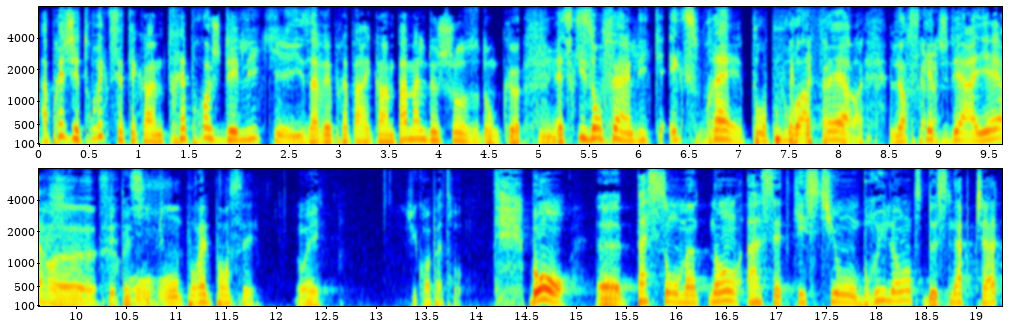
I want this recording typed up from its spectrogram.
Après, j'ai trouvé que c'était quand même très proche des leaks. Et ils avaient préparé quand même pas mal de choses. Donc, euh, mm. est-ce qu'ils ont fait un leak exprès pour pouvoir faire leur sketch derrière euh, C'est possible. On, on, pourrait le penser. Oui. J'y crois pas trop. Bon. Euh, passons maintenant à cette question brûlante de Snapchat.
